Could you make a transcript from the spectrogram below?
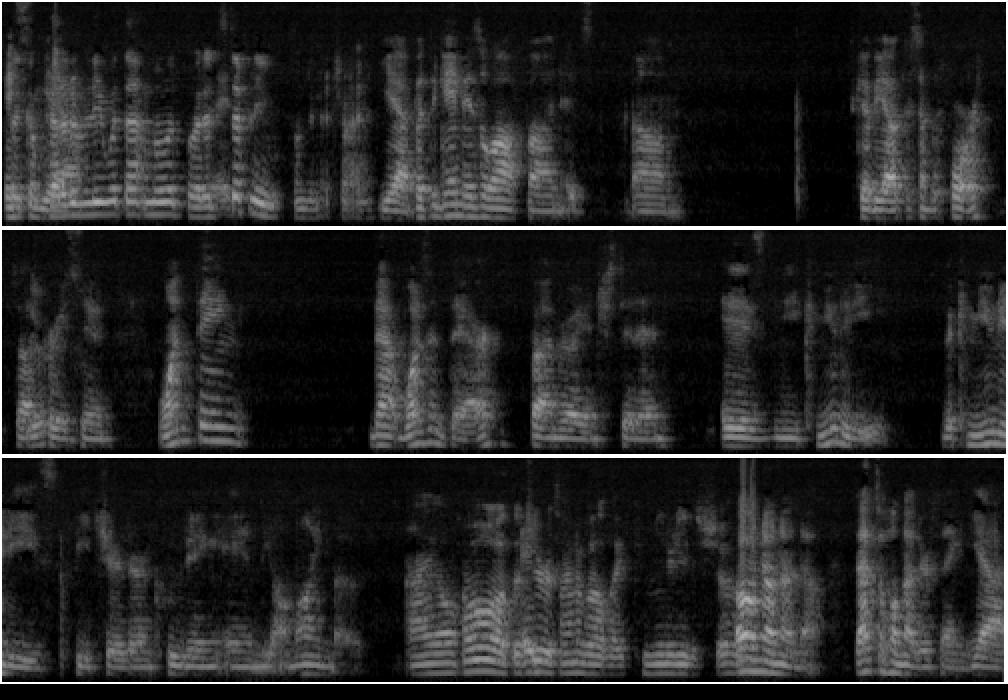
to play competitively with that mode, but it's It- definitely something to try. Yeah, but the game is a lot of fun. It's um, it's gonna be out December fourth, so that's Yep. pretty soon. One thing that wasn't there, but I'm really interested in, is the community, the communities feature they're including in the online mode. I don't. Oh, I thought It- you were talking about like community the show. Oh no no no, that's a whole nother thing. Yeah,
